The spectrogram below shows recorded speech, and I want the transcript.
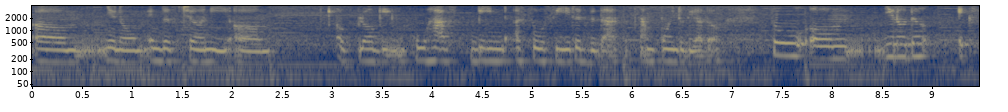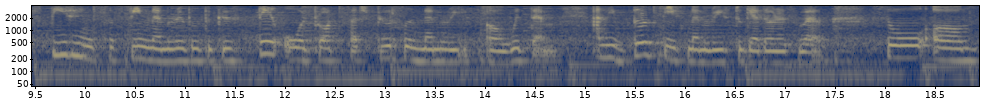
um, you know, in this journey um, of blogging who have been associated with us at some point or the other. So, um, you know, the experience has been memorable because they all brought such beautiful memories uh, with them, and we built these memories together as well. So, um,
